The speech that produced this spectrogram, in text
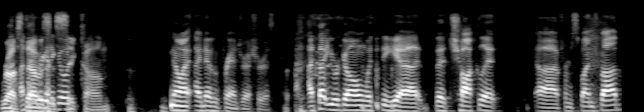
Russ, that was a gonna with- sitcom. No, I, I know who Fran Drescher is. I thought you were going with the uh, the chocolate uh, from SpongeBob.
